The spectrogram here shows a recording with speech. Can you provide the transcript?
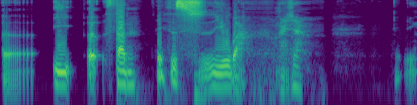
呃一二三，哎，是十 U 吧？我看一下，零。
